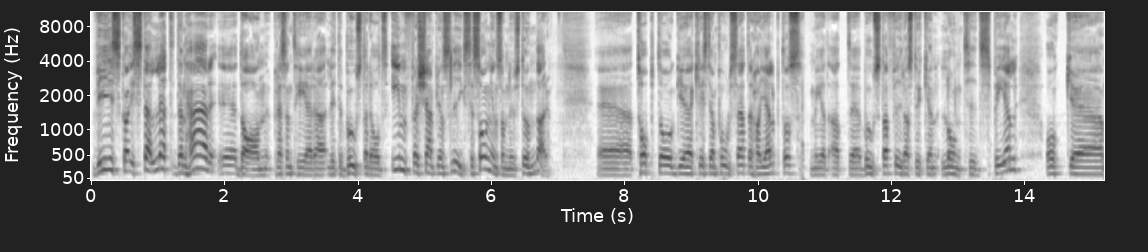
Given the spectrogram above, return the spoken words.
Vi ska istället den här eh, dagen presentera lite boostade odds inför Champions League-säsongen som nu stundar. Eh, Topdog eh, Christian Polsäter har hjälpt oss med att eh, boosta fyra stycken långtidsspel. Och eh,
